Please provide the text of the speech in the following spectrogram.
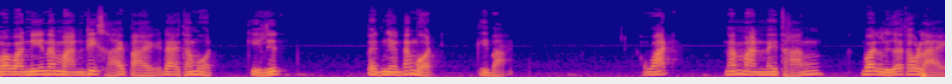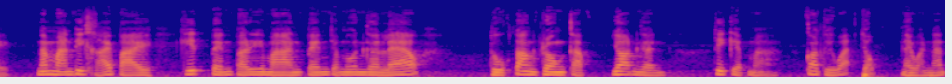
ว่าวันนี้น้ำมันที่ขายไปได้ทั้งหมด กี่ลิตร เป็นเงินทั้งหมดกี่บาท วัดน้ำมันในถังว่าเหลือเท่าไหร่ น้ำมันที่ขายไปคิดเป็นปริมาณเป็นจำนวนเงินแล้ว ถูกต้องตรงกับ ยอดเงินที่เก็บมา ก็ถือว่าจบในวันนั้น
